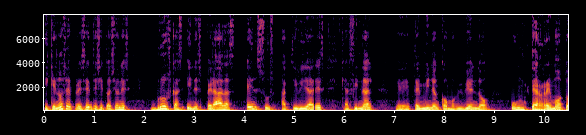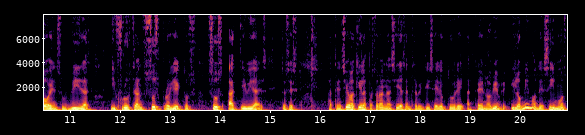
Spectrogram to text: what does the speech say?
y que no se presenten situaciones bruscas, inesperadas en sus actividades que al final eh, terminan como viviendo un terremoto en sus vidas y frustran sus proyectos, sus actividades. Entonces, atención aquí a las personas nacidas entre el 26 de octubre al 3 de noviembre. Y lo mismo decimos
